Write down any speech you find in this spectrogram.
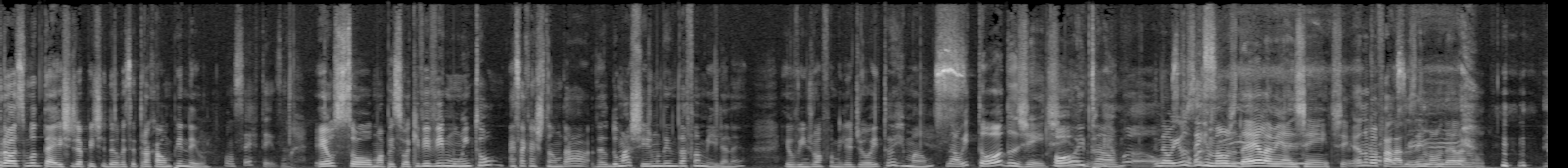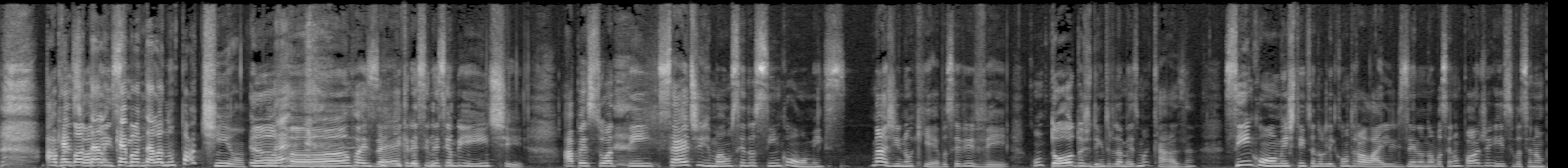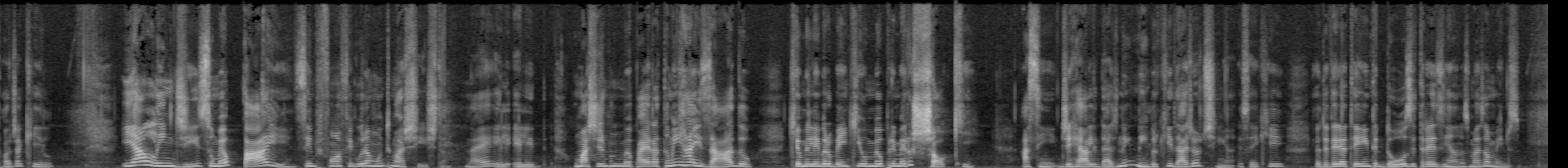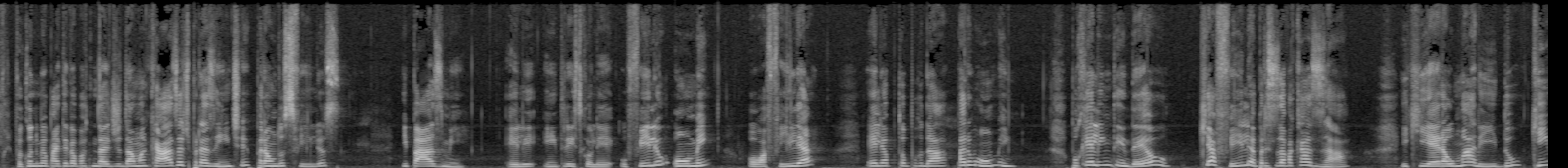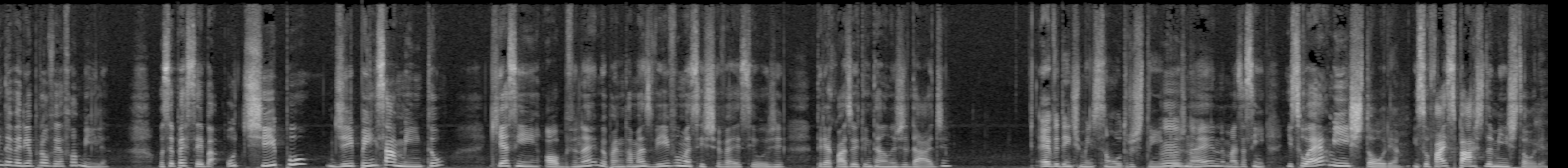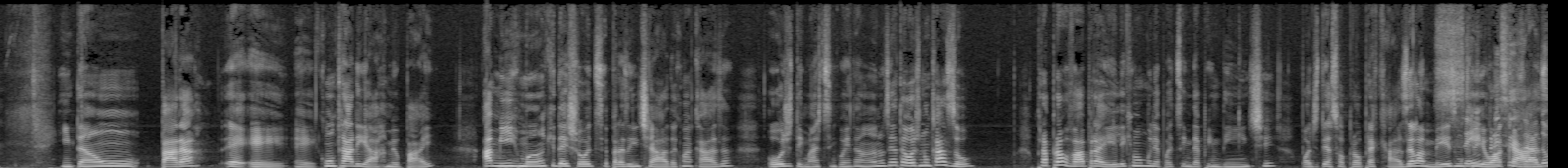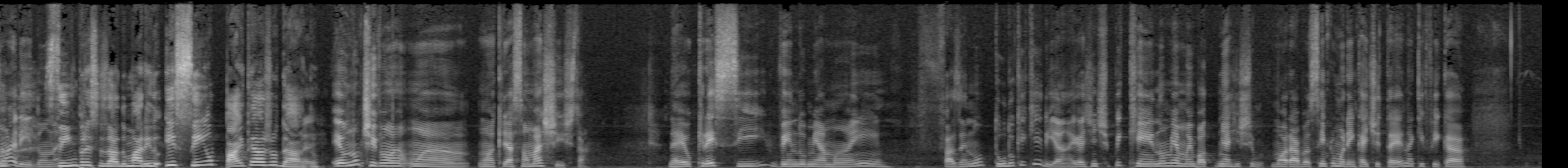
Próximo teste de aptidão vai ser trocar um pneu. Com certeza. Eu sou uma pessoa que vivi muito essa questão da, do machismo dentro da família, né? Eu vim de uma família de oito irmãos. Não, e todos, gente. Oito não. irmãos, Não, e os irmãos assim? dela, minha gente? Eu não vou Como falar dos assim? irmãos dela, não. a Quer botar, ela, quer botar ela num potinho, né? Aham, pois é, cresci nesse ambiente. A pessoa tem sete irmãos, sendo cinco homens. Imagina o que é você viver com todos dentro da mesma casa. Cinco homens tentando lhe controlar e lhe dizendo: não, você não pode isso, você não pode aquilo. E além disso, meu pai sempre foi uma figura muito machista, né? Ele, ele- o machismo do meu pai era tão enraizado que eu me lembro bem que o meu primeiro choque, assim, de realidade, nem lembro que idade eu tinha. Eu sei que eu deveria ter entre 12 e 13 anos, mais ou menos. Foi quando meu pai teve a oportunidade de dar uma casa de presente para um dos filhos. E pasme, ele, entre escolher o filho, homem, ou a filha, ele optou por dar para o homem. Porque ele entendeu que a filha precisava casar e que era o marido quem deveria prover a família. Você perceba o tipo de pensamento que, assim, óbvio, né? Meu pai não tá mais vivo, mas se estivesse hoje, teria quase 80 anos de idade. Evidentemente são outros tempos, Uhum. né? Mas assim, isso é a minha história. Isso faz parte da minha história. Então, para é, é, é, contrariar meu pai, a minha irmã, que deixou de ser presenteada com a casa, hoje tem mais de 50 anos e até hoje não casou. Para provar para ele que uma mulher pode ser independente, pode ter a sua própria casa, ela mesma Sem criou a precisar casa. do marido, né? Sem precisar do marido e sem o pai ter ajudado. É. Eu não tive uma, uma, uma criação machista. Né? Eu cresci vendo minha mãe fazendo tudo o que queria. A gente pequeno, minha mãe, minha gente morava, sempre morei em Caetité, né, que fica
